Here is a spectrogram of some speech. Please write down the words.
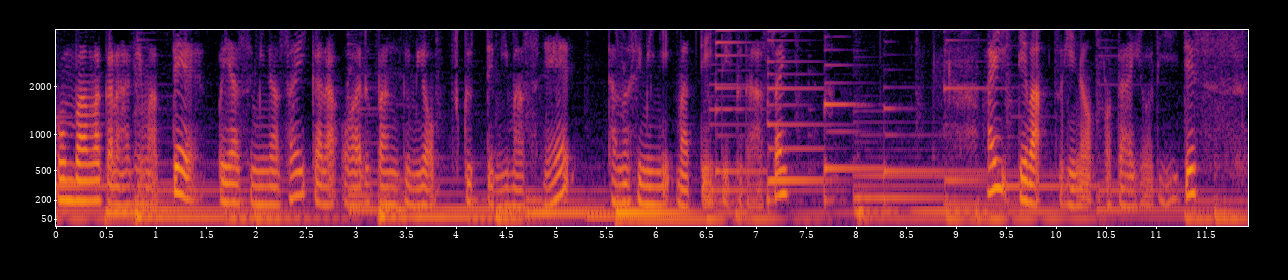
こんばんはから始まっておやすみなさいから終わる番組を作ってみますね。楽しみに待っていてください。はいでは次のお便りです。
